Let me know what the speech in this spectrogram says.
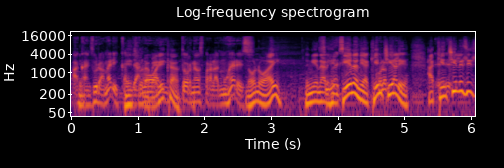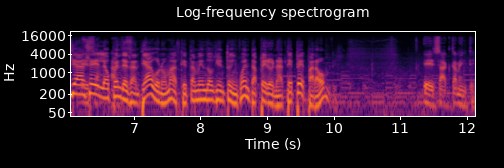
acá en, Sudamérica. ya no hay torneos para las mujeres. No, no hay. Ni en Argentina, ni aquí en Chile. Aquí en eh, Chile sí se hace el Open de Santiago nomás, que también 250, pero en ATP para hombres. Exactamente.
